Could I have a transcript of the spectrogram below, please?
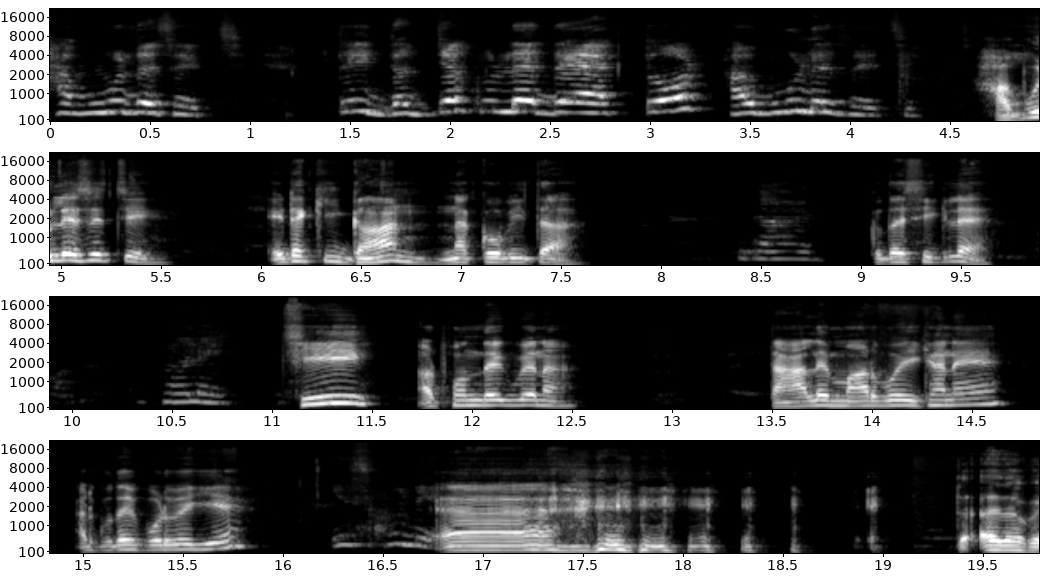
হাবুল এসেছে। তুই দরজা খুলে দেখ তোর হাবুল এসেছে। হাবুল এসেছে? এটা কি গান না কবিতা? গান। কোথায় শিখলে? ছি আর ফোন দেখবে না। তাহলে মারবো এখানে আর কোথায় পড়বে গিয়ে? দেখো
